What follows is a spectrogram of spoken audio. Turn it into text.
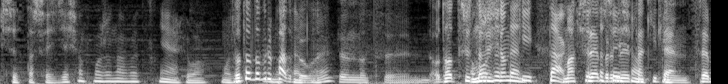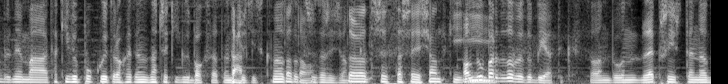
360 może nawet? Nie, chyba. Może no to dobry pad był, następny. nie? Ten od, e, od, od A może 360 ten- tak, ma srebrny 360. taki ten, srebrny ma taki wypukły trochę ten znaczek Xboxa, ten Tak, przycisk. No to to, to. 360. To 360 On i był bardzo dobry do bijatyk. To on był lepszy niż ten od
